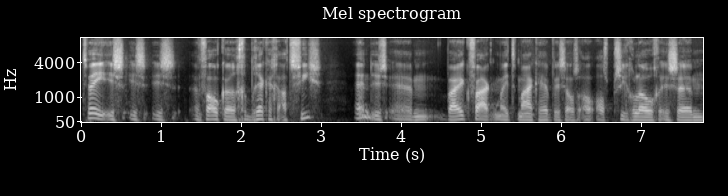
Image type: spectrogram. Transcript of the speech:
Twee is, is, is een valkuil gebrekkig advies. En dus ehm, waar ik vaak mee te maken heb is als, als psycholoog is... ehm,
